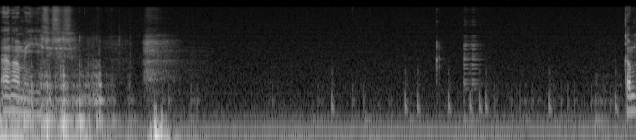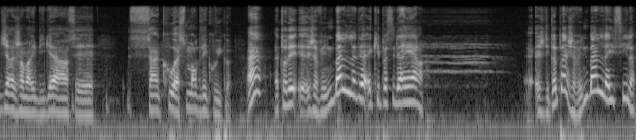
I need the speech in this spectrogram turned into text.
Ah non, mais c'est... Comme dirait Jean-Marie Bigard, hein, c'est... C'est un coup à se mordre les couilles, quoi. Hein? Attendez, euh, j'avais une balle, là, qui est passée derrière. Euh, Je déconne pas, j'avais une balle, là, ici, là.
